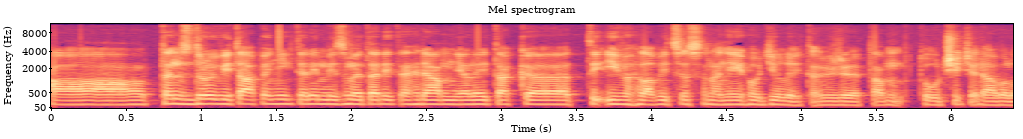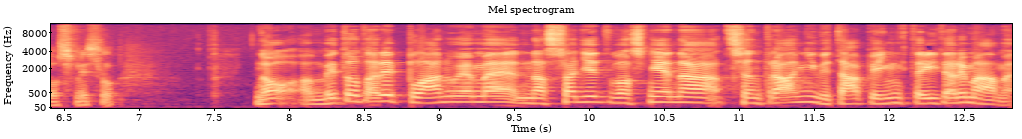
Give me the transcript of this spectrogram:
A ten zdroj vytápění, který my jsme tady tehdy měli, tak eh, ty i v hlavice se na něj hodily, takže tam to určitě dávalo smysl. No, my to tady plánujeme nasadit vlastně na centrální vytápění, který tady máme,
